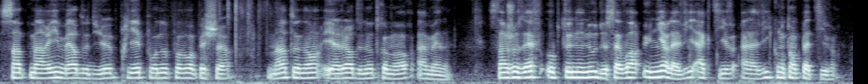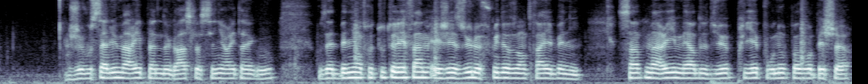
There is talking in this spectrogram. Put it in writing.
Sainte Marie, Mère de Dieu, priez pour nous pauvres pécheurs, maintenant et à l'heure de notre mort. Amen. Saint Joseph, obtenez-nous de savoir unir la vie active à la vie contemplative. Je vous salue Marie, pleine de grâce, le Seigneur est avec vous. Vous êtes bénie entre toutes les femmes, et Jésus, le fruit de vos entrailles, est béni. Sainte Marie, Mère de Dieu, priez pour nous pauvres pécheurs,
